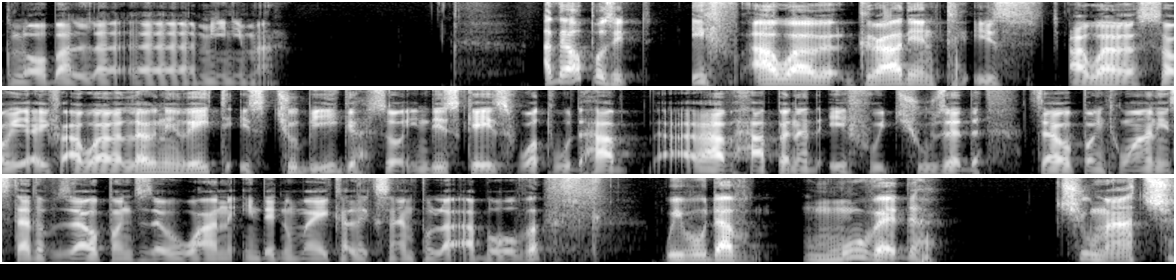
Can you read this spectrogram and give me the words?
global uh, minima. At the opposite, if our gradient is our sorry if our learning rate is too big so in this case what would have have happened if we choose 0.1 instead of 0.01 in the numerical example above? We would have moved too much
